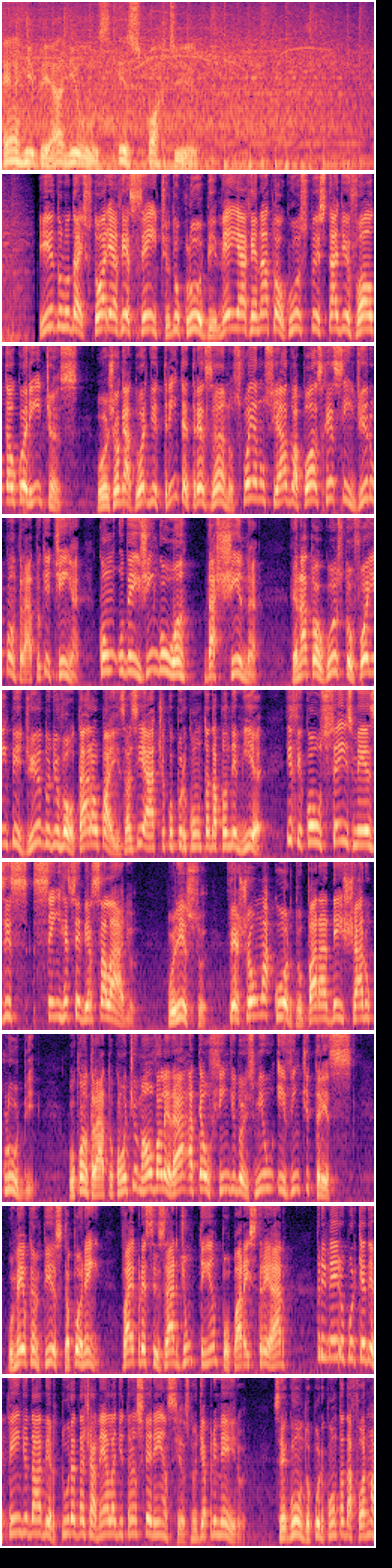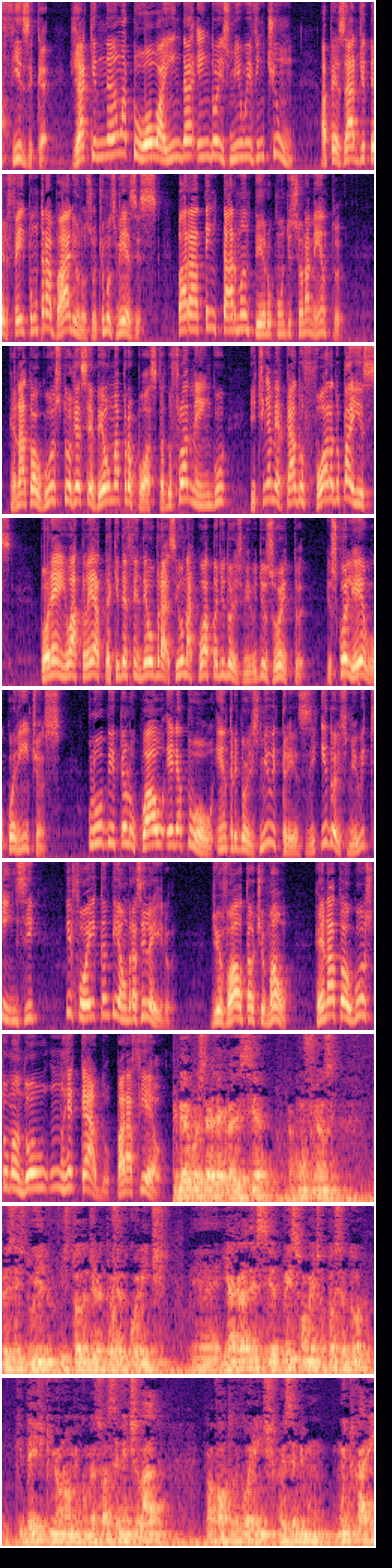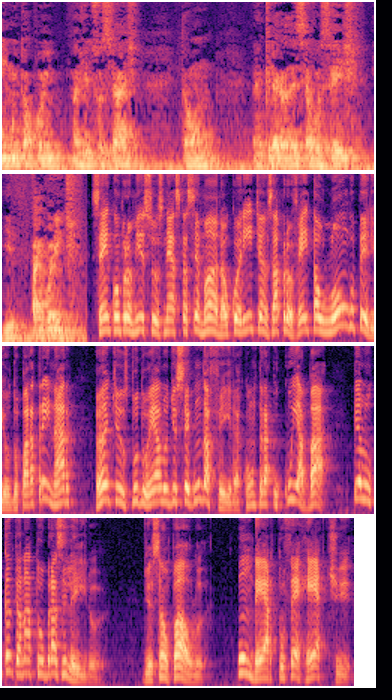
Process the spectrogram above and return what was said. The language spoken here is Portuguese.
RBA News Esporte. Ídolo da história recente do clube, meia Renato Augusto está de volta ao Corinthians. O jogador de 33 anos foi anunciado após rescindir o contrato que tinha com o Beijing Guoan, da China. Renato Augusto foi impedido de voltar ao país asiático por conta da pandemia e ficou seis meses sem receber salário. Por isso, fechou um acordo para deixar o clube. O contrato com o Timão valerá até o fim de 2023. O meio-campista, porém, vai precisar de um tempo para estrear. Primeiro, porque depende da abertura da janela de transferências no dia 1. Segundo, por conta da forma física, já que não atuou ainda em 2021, apesar de ter feito um trabalho nos últimos meses para tentar manter o condicionamento. Renato Augusto recebeu uma proposta do Flamengo e tinha mercado fora do país. Porém, o atleta que defendeu o Brasil na Copa de 2018 escolheu o Corinthians, clube pelo qual ele atuou entre 2013 e 2015 e foi campeão brasileiro. De volta ao timão, Renato Augusto mandou um recado para a Fiel. Primeiro gostaria de agradecer a confiança do presidente do Ilho e de toda a diretoria do Corinthians é, e agradecer principalmente ao torcedor que desde que meu nome começou a ser ventilado com a volta do Corinthians. Recebi muito carinho, muito apoio nas redes sociais. Então, é, queria agradecer a vocês e vai Corinthians! Sem compromissos nesta semana, o Corinthians aproveita o longo período para treinar antes do duelo de segunda-feira contra o Cuiabá pelo Campeonato Brasileiro. De São Paulo, Humberto Ferretti.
